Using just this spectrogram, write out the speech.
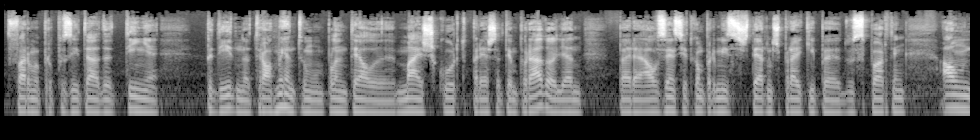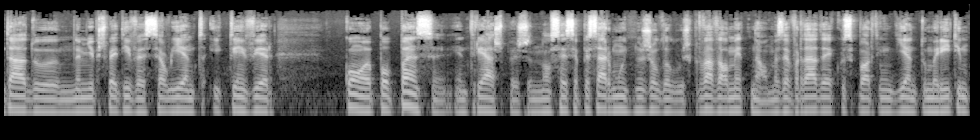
de forma propositada tinha pedido naturalmente um plantel eh, mais curto para esta temporada, olhando para a ausência de compromissos externos para a equipa do Sporting. Há um dado, na minha perspectiva, saliente e que tem a ver com a poupança, entre aspas, não sei se a pensar muito no jogo da luz, provavelmente não, mas a verdade é que o Sporting, diante do Marítimo,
